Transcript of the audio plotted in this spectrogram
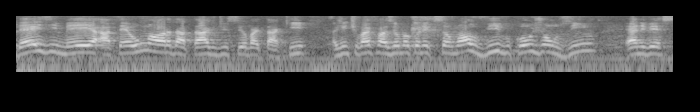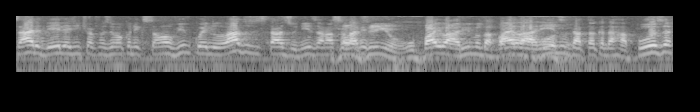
10 e meia até uma hora da tarde, o Dirceu vai estar aqui. A gente vai fazer uma conexão ao vivo com o Joãozinho. É aniversário dele, a gente vai fazer uma conexão ao vivo com ele lá dos Estados Unidos. A nossa live Joãozinho, o bailarino da Toca da bailarino Raposa. da Toca da Raposa.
